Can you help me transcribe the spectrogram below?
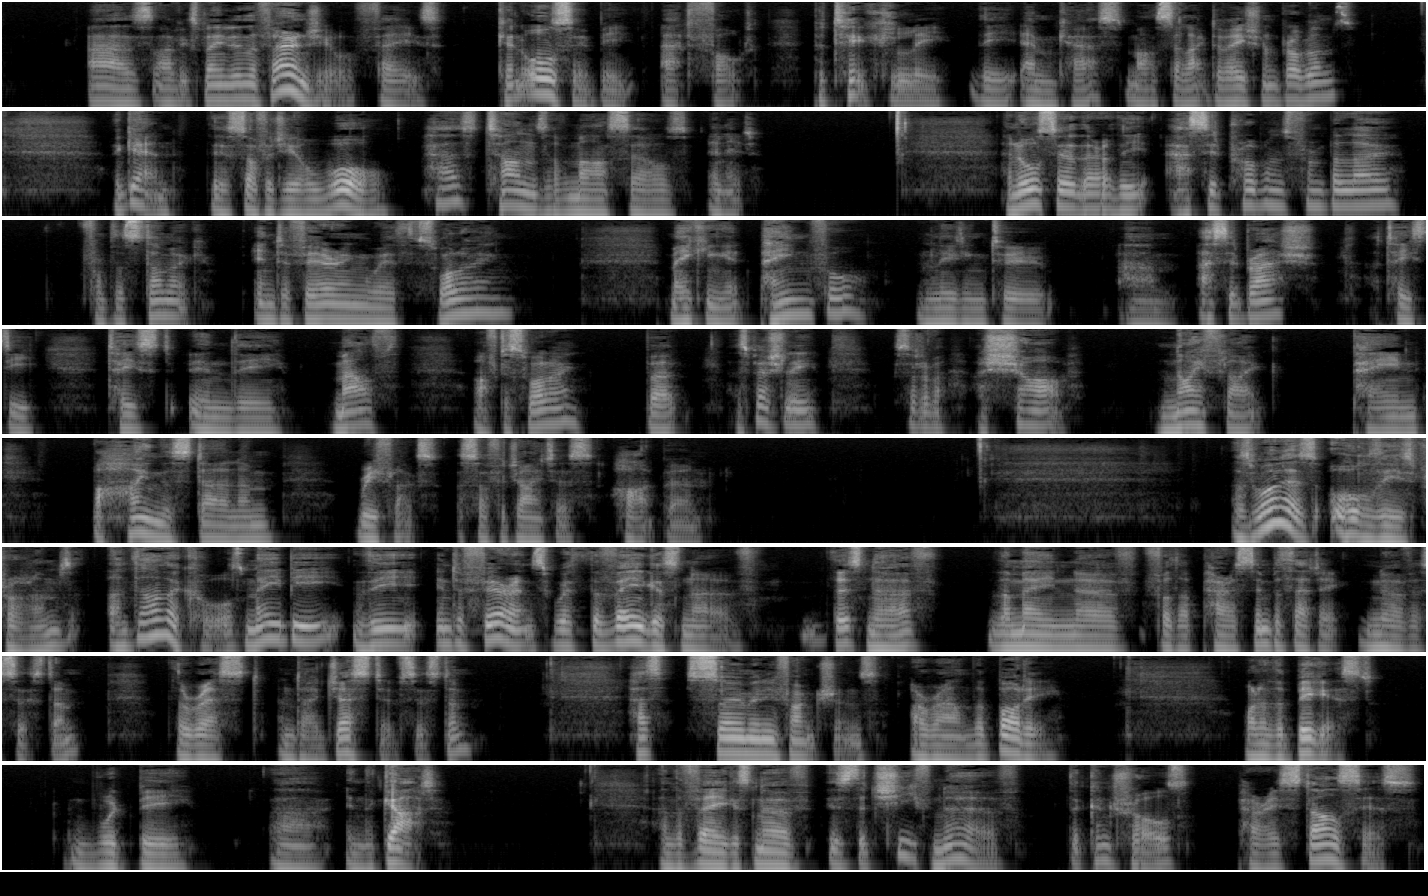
as I've explained in the pharyngeal phase can also be at fault particularly the MCAS, mast cell activation problems. Again, the esophageal wall has tons of mast cells in it. And also there are the acid problems from below, from the stomach, interfering with swallowing. making it painful and leading to um, acid brash, a tasty taste in the mouth after swallowing, but especially sort of a, a sharp knife-like pain behind the sternum, reflux, esophagitis, heartburn. As well as all these problems, another cause may be the interference with the vagus nerve. This nerve, the main nerve for the parasympathetic nervous system, the rest and digestive system, has so many functions around the body. One of the biggest would be uh, in the gut. And the vagus nerve is the chief nerve that controls peristalsis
